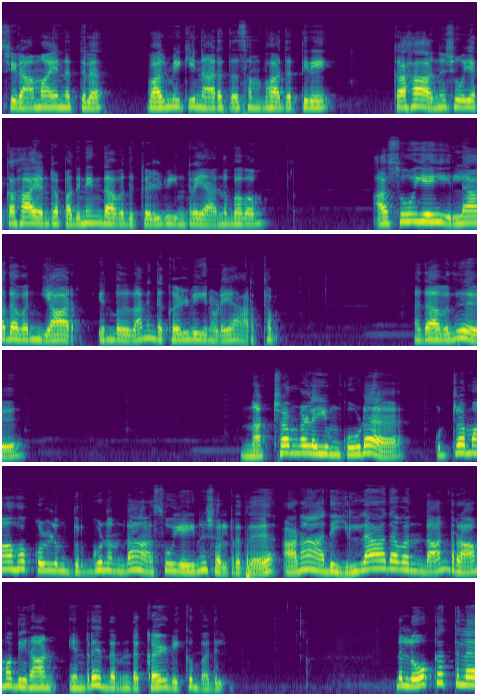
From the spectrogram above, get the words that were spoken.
ஸ்ரீ ராமாயணத்தில் வால்மீகி நாரத சம்வாதத்திலே கஹா அனுசூயகா என்ற பதினைந்தாவது கேள்வி இன்றைய அனுபவம். அசூயை இல்லாதவன் யார் என்பதுதான் இந்த கேள்வியினுடைய அர்த்தம். அதாவது நற்றங்களையும் கூட குற்றமாக கொள்ளும் துர்க்குணம் தான் அசூயைன்னு சொல்கிறது ஆனால் அது இல்லாதவன் தான் ராமபிரான் என்று இந்த இந்த கேள்விக்கு பதில். இந்த லோக்கத்தில்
